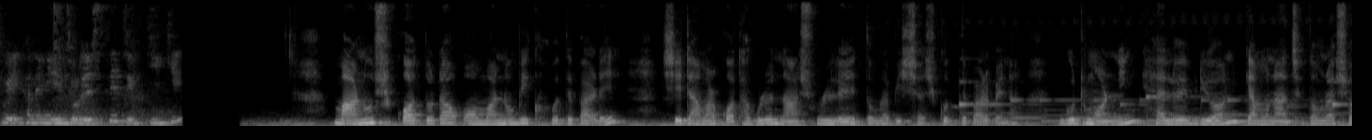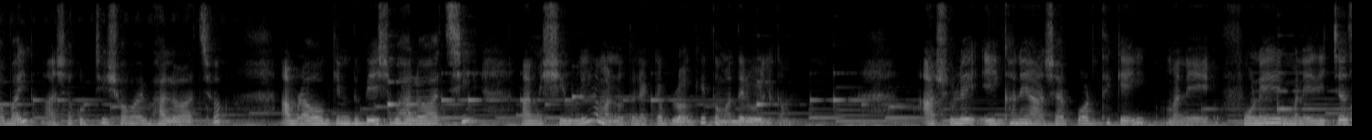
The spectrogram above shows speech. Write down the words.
কিছু এখানে নিয়ে চলে এসেছি যে কি কি? মানুষ কতটা অমানবিক হতে পারে সেটা আমার কথাগুলো না শুনলে তোমরা বিশ্বাস করতে পারবে না। গুড মর্নিং, হ্যালো এভরিওয়ান, কেমন আছো তোমরা সবাই? আশা করছি সবাই ভালো আছো। আমরাও কিন্তু বেশ ভালো আছি। আমি শিউলি, আমার নতুন একটা ব্লগে তোমাদের ওয়েলকাম। আসলে এইখানে আসার পর থেকেই মানে ফোনে মানে রিচার্জ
